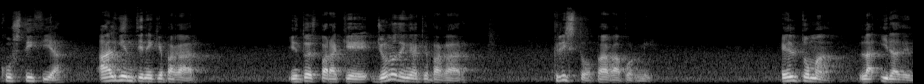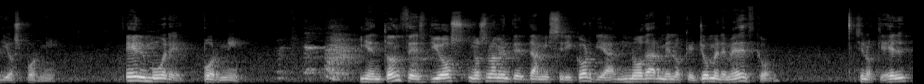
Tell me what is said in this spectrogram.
justicia, alguien tiene que pagar. Y entonces para que yo no tenga que pagar, Cristo paga por mí. Él toma la ira de Dios por mí. Él muere por mí. Y entonces Dios no solamente da misericordia, no darme lo que yo me merezco, sino que Él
